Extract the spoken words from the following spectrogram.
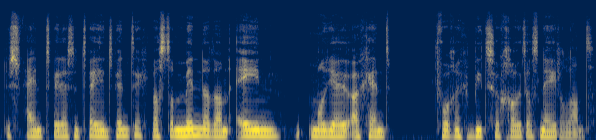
Dus eind 2022 was er minder dan één milieuagent voor een gebied zo groot als Nederland.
